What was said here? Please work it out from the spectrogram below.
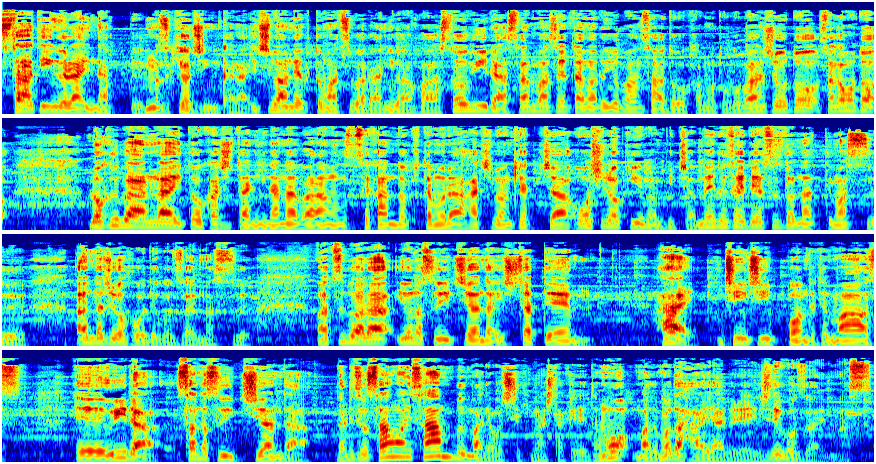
スターティングラインナップ。まず巨人から。1番レフト松原、2番ファーストウィーラー、3番センター丸、4番サード岡本、5番ショート坂本、6番ライト梶谷、7番セカンド北村、8番キャッチャー大城、9番ピッチャーメルセデスとなってます。安打情報でございます。松原、4打数1安打1打点。はい。1日1本出てます。えー、ウィーラー、3打数1安打。打率は3割3分まで落ちてきましたけれども、まだまだハイアベレージでございます。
